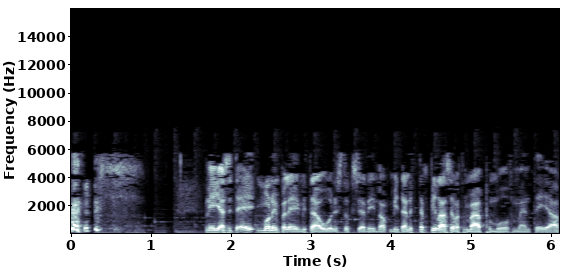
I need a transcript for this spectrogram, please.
Niin, ja sitten ei, monin peli ei mitään uudistuksia, niin no, mitä nyt pilasivat map movementin ja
